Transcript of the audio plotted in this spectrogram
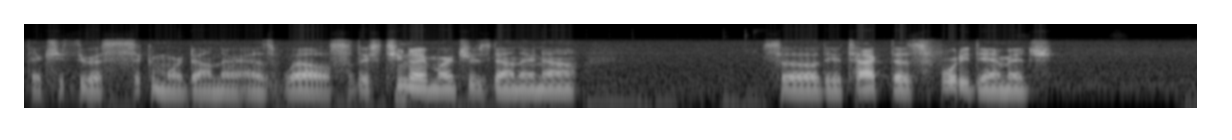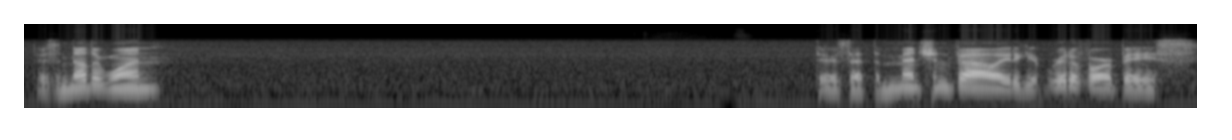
They actually threw a Sycamore down there as well. So there's two Night Marchers down there now. So the attack does 40 damage. There's another one. There's that Dimension Valley to get rid of our base,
